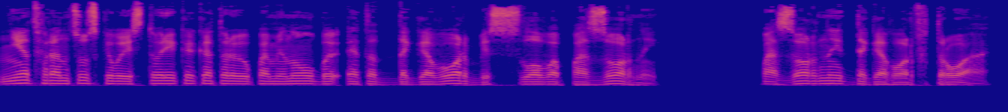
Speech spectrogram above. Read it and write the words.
Нет французского историка, который упомянул бы этот договор без слова «позорный». Позорный договор в Труа.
